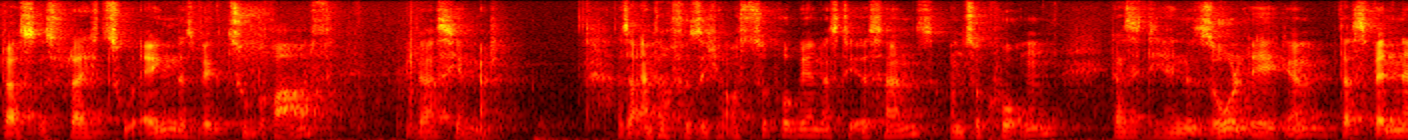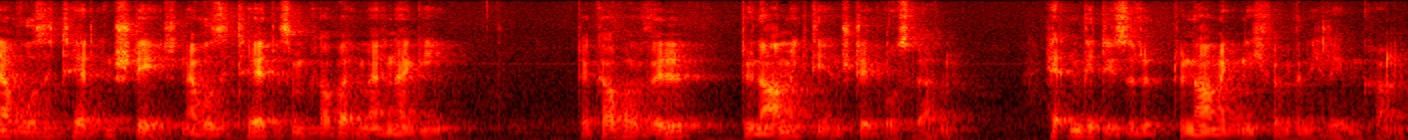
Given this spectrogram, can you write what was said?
das ist vielleicht zu eng, das wirkt zu brav. Wie wäre es hiermit? Also einfach für sich auszuprobieren ist die Essenz und zu gucken, dass ich die Hände so lege, dass wenn Nervosität entsteht, Nervosität ist im Körper immer Energie. Der Körper will Dynamik, die entsteht, loswerden. Hätten wir diese Dynamik nicht, würden wir nicht leben können.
